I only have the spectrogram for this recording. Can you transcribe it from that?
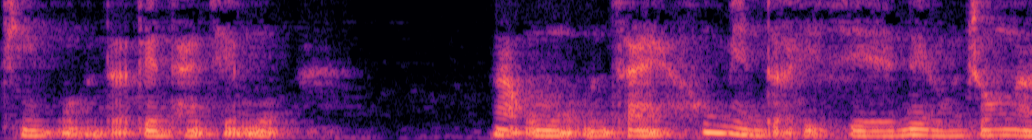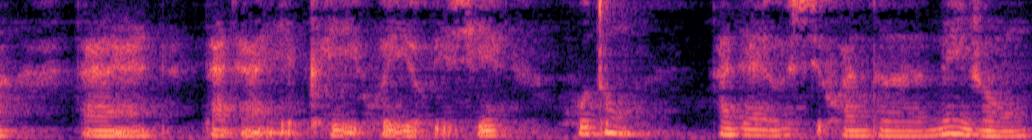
听我们的电台节目。那我们我们在后面的一些内容中呢，当然大家也可以会有一些互动。大家有喜欢的内容，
